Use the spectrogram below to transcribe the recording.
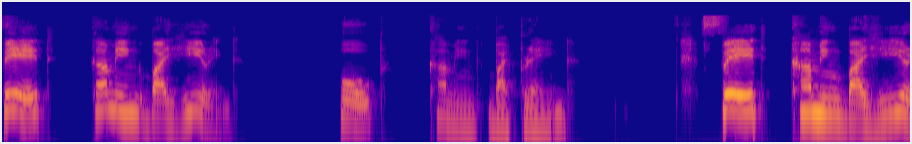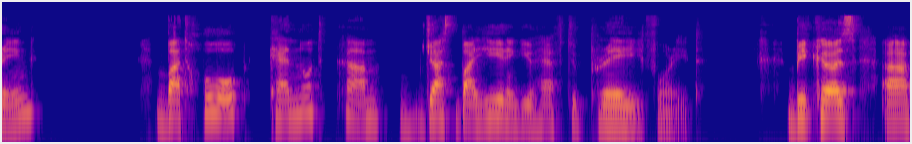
Faith coming by hearing, hope coming by praying. Faith coming by hearing, but hope cannot come just by hearing. You have to pray for it. Because uh,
